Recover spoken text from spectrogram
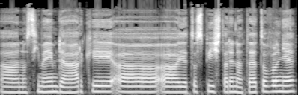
a nosíme jim dárky a, a je to spíš tady na této vlně,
